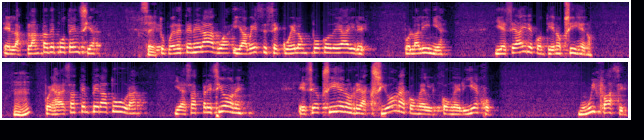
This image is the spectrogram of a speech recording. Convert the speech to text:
en las plantas de potencia. Tú puedes tener agua y a veces se cuela un poco de aire por la línea y ese aire contiene oxígeno. Pues a esas temperaturas y a esas presiones, ese oxígeno reacciona con el, con el hierro. Muy fácil.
